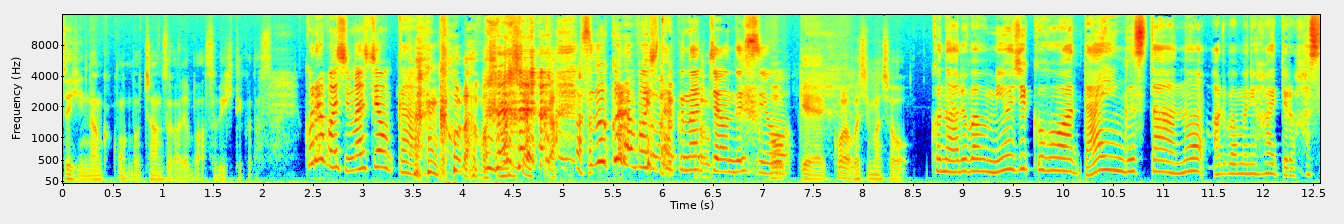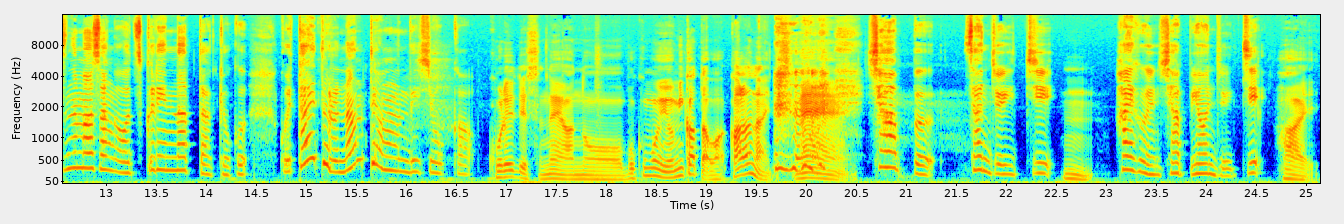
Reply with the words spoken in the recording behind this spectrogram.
ぜひなんか今度チャンスがあれば遊び来てくださコラボしましょうか。い。コラボしましょうか。すぐコラボしたくなっちゃうんですオッよ。ケーコラボしましょこのアルバム「ミュージック・フォア・ダイイング・スター」のアルバムに入ってる蓮沼さんがお作りになった曲これタイトルなんて読むんでしょうか？う。これですねあの僕も読み方わからないですね。シャープ31うん。ハイフンシャープ41はい。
